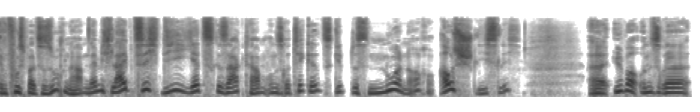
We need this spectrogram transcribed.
im Fußball zu suchen haben, nämlich Leipzig, die jetzt gesagt haben, unsere Tickets gibt es nur noch ausschließlich äh, über unsere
